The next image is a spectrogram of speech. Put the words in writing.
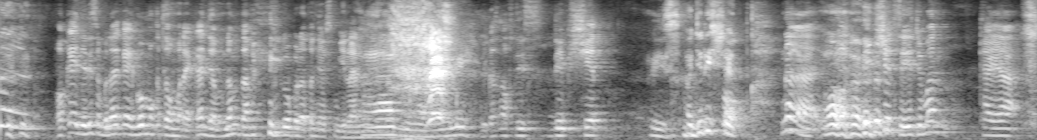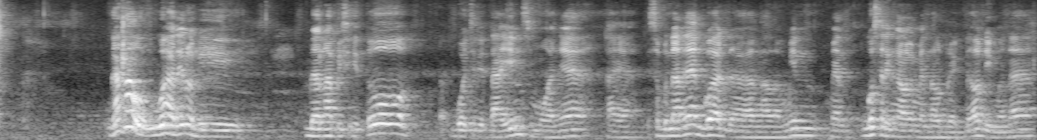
Oke jadi sebenarnya kayak gue mau ketemu mereka jam 6 tapi gue baru datang jam 9 ah gimana nih Because of this deep shit. Oh jadi shit? Enggak, enggak, Oh. ya, deep shit sih, cuman kayak Gak tau, gue hari lebih Dan habis itu gue ceritain semuanya kayak sebenarnya gue ada ngalamin gue sering ngalamin mental breakdown di mana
